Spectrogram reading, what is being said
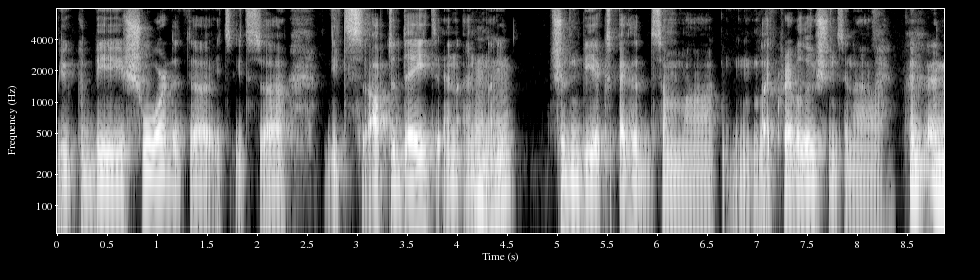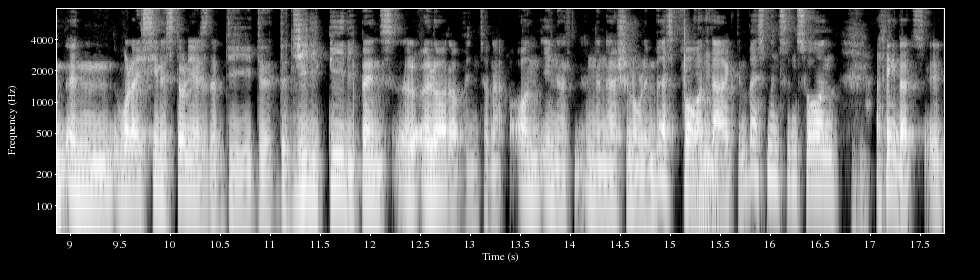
You could be sure that uh, it's it's uh, it's up to date and and Mhm. it shouldn't be expected some uh, like revolutions in a And, and, and what I see in Estonia is that the, the, the GDP depends a, a lot of interna- on interna- international invest foreign Mhm. direct investments and so on. Mhm. I think that's it,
